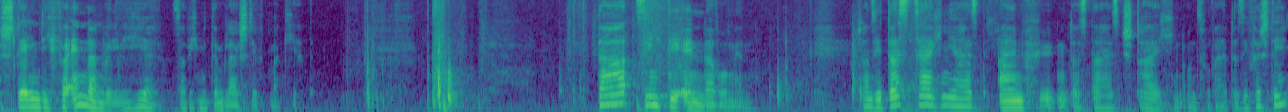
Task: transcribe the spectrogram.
Stellen, die ich verändern will, wie hier, das habe ich mit dem Bleistift markiert. Da sind die Änderungen. Schauen Sie, das Zeichen hier heißt einfügen, das da heißt streichen und so weiter. Sie verstehen?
